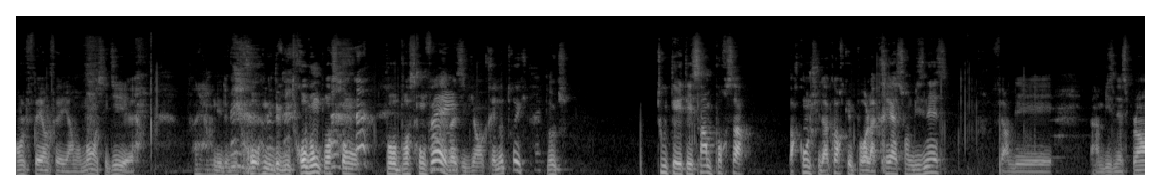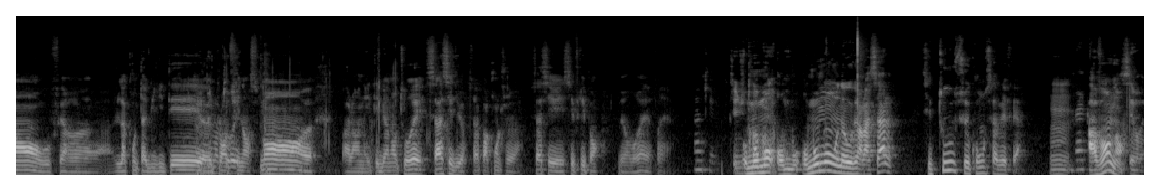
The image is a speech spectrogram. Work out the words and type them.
on le fait, on le fait. Il y a un moment, on s'est dit, euh, on est devenu trop, on est devenu trop bon pour ce qu'on, pour, pour ce qu'on fait. Ouais. Vas-y, viens, on crée notre truc. Donc, tout a été simple pour ça. Par contre, je suis d'accord que pour la création de business, faire des, un business plan ou faire euh, la comptabilité, euh, le plan de financement, euh, voilà, on a été bien entouré. Ça, c'est dur. Ça, par contre, ça, c'est c'est flippant. Mais en vrai, après, au, moment, au, mo- au moment où on a ouvert la salle, c'est tout ce qu'on savait faire. Mm, D'accord. Avant, non. C'est vrai.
